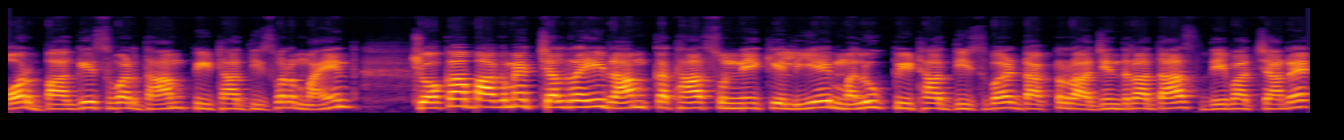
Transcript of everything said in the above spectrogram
और बागेश्वर धाम पीठाधीश्वर महेंद्र। चौका बाग में चल रही राम कथा सुनने के लिए मलूक पीठाधीश्वर डॉक्टर राजेंद्र दास, देवाचार्य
